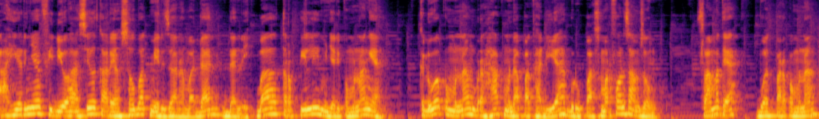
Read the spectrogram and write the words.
akhirnya video hasil karya Sobat Mirza Ramadan dan Iqbal terpilih menjadi pemenangnya. Kedua pemenang berhak mendapat hadiah berupa smartphone Samsung. Selamat ya buat para pemenang.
